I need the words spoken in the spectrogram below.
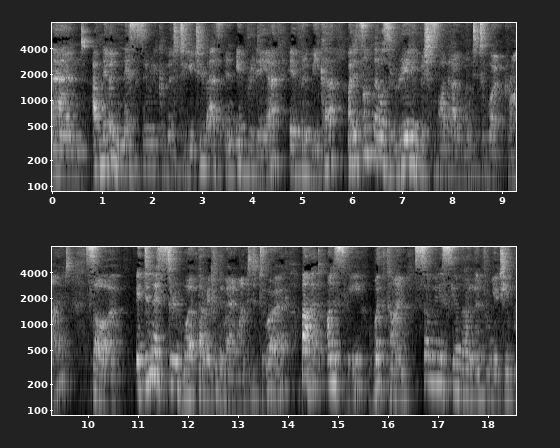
and I've never necessarily committed to YouTube as an everydayer, every weeker, but it's something that I was really ambitious about that I wanted to work, right? So it didn't necessarily work directly the way I wanted it to work, but honestly, with time, so many skills that I learned from YouTube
